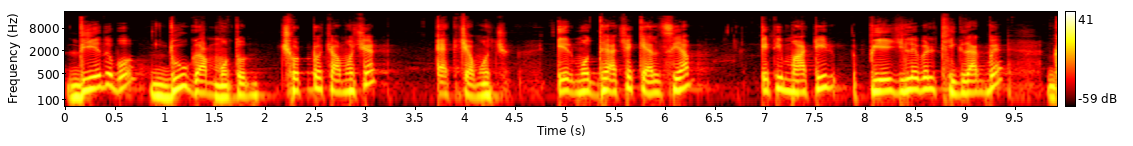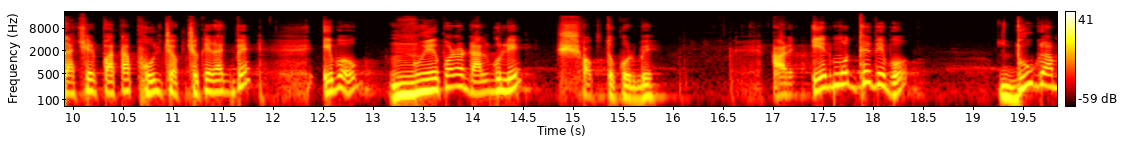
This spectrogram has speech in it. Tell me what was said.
দিয়ে দেব দু গ্রাম মতন ছোট্ট চামচের এক চামচ। এর মধ্যে আছে ক্যালসিয়াম। এটি মাটির পিএইচ লেভেল ঠিক রাখবে, গাছের পাতা ফুল চকচকে রাখবে এবং নুয়ে পড়া ডালগুলি শক্ত করবে। আর এর মধ্যে দেব দু গ্রাম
